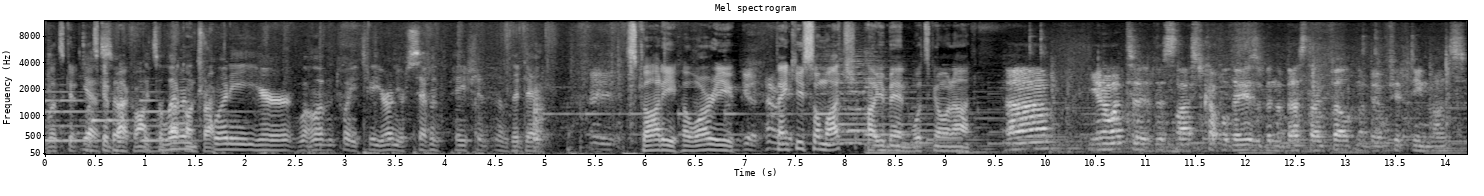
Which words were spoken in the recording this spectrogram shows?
Let's get let's get so back on It's we're back on track. 11:20. You're well, 11:22. You're on your seventh patient of the day. Hey. Scotty, how are you? good. How are Thank you so much. How you been? What's going on? Um, you know what? To, this last couple days have been the best I've felt in about 15 months.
